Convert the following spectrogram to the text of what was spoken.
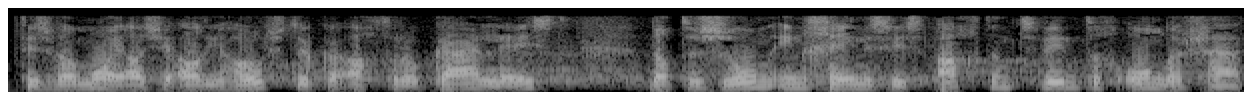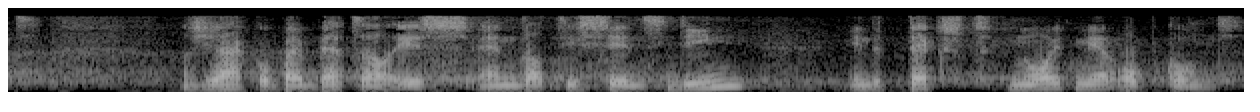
Het is wel mooi als je al die hoofdstukken achter elkaar leest, dat de zon in Genesis 28 ondergaat. Als Jacob bij Bethel is en dat hij sindsdien in de tekst nooit meer opkomt.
